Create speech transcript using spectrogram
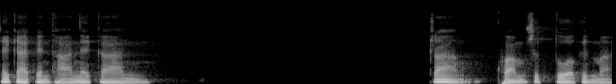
ใช้กายเป็นฐานในการ สร้างความรู้สึกตัวขึ้นมา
